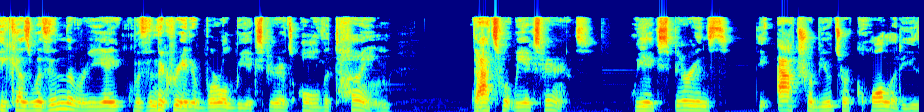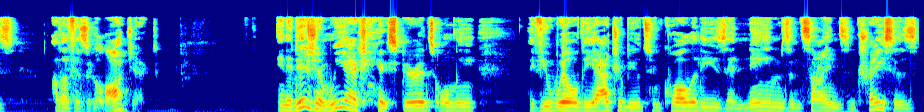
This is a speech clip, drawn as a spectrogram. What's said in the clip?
Because within the, within the creative world we experience all the time, that's what we experience. We experience the attributes or qualities of a physical object. In addition, we actually experience only, if you will, the attributes and qualities and names and signs and traces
